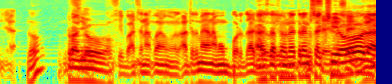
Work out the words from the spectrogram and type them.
Ja. No? Rotllo... Sí, vas anar, bueno, l'altre també anar amb un portàtil. Has de fer una No sé, transacció no sé, no, de...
